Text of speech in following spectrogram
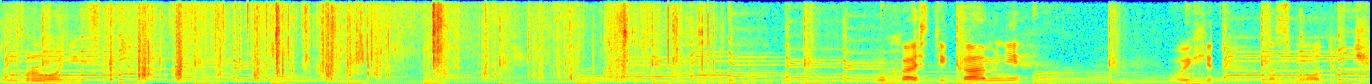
Дземброні. Бухасті камні, вихід на Смотрич.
